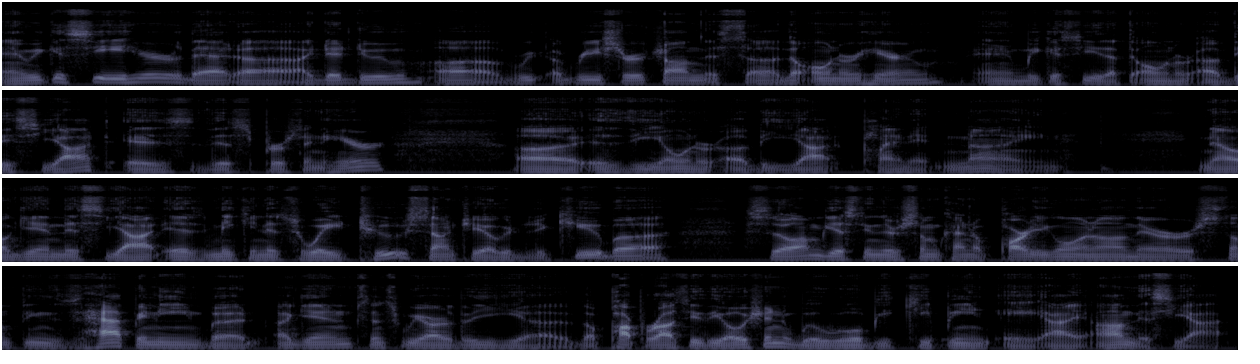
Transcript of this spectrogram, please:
And we can see here that uh, I did do uh, re research on this, uh, the owner here, and we can see that the owner of this yacht is this person here, uh, is the owner of the yacht Planet 9. Now again, this yacht is making its way to Santiago de Cuba, so I'm guessing there's some kind of party going on there or something's happening. But again, since we are the uh, the paparazzi of the ocean, we will be keeping a eye on this yacht.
